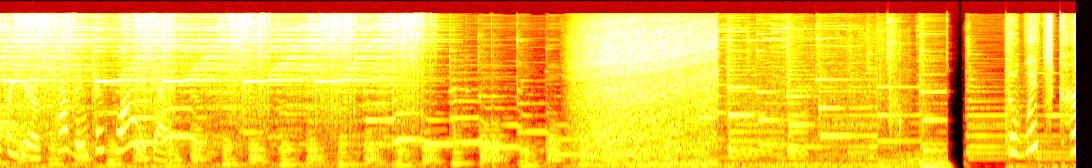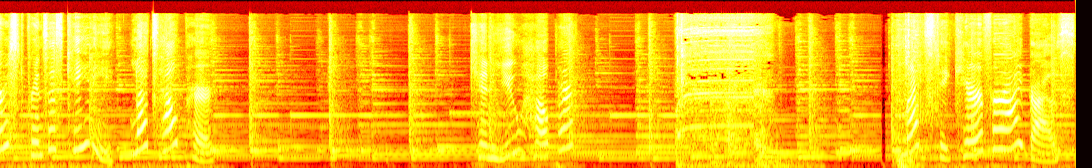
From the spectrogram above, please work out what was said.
Superhero Kevin can fly again. The witch cursed Princess Katie. Let's help her. Can you help her? Let's take care of her eyebrows.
